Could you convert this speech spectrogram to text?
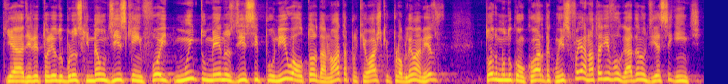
que a diretoria do Brusque não diz quem foi, muito menos disse punir o autor da nota, porque eu acho que o problema mesmo todo mundo concorda com isso, foi a nota divulgada no dia seguinte,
